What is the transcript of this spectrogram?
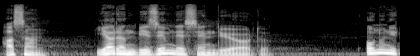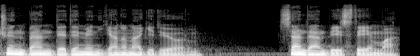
Hasan, yarın bizimlesin diyordu. Onun için ben dedemin yanına gidiyorum. Senden bir isteğim var.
